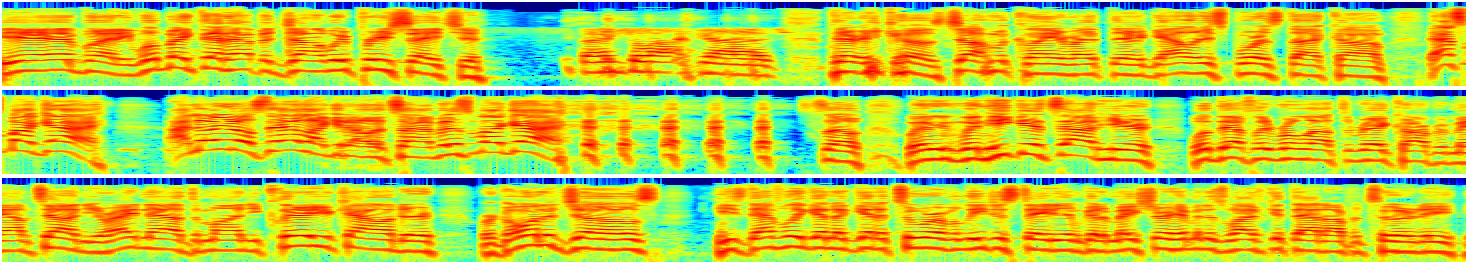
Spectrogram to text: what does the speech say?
Yeah, buddy. We'll make that happen, John. We appreciate you. Thanks a lot, guys. There he goes. John McClain right there, gallerysports.com. That's my guy. I know he don't sound like it all the time, but it's my guy. so when when he gets out here, we'll definitely roll out the red carpet, man. I'm telling you right now, Damon, you clear your calendar. We're going to Joe's. He's definitely going to get a tour of Allegiant Stadium. Going to make sure him and his wife get that opportunity.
